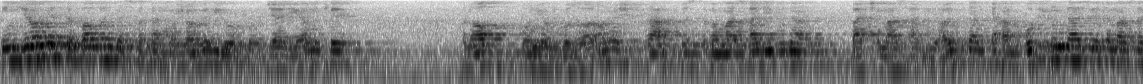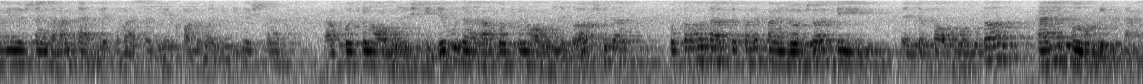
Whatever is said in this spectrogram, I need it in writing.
اینجا اتفاق نسبتا مشابهی افتاد. جریانی که حالا بنیانگذارانش به اصطلاح مذهبی بودن بچه مذهبی هایی بودن که هم خودشون تربیت مذهبی داشتن و هم تربیت مذهبی خانوادگی داشتن. هم خودشون آموزش دیده بودن هم خودشون آموزگار شدن. تا متاسفانه 54 که اتفاق افتاد همه فرو ریختن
